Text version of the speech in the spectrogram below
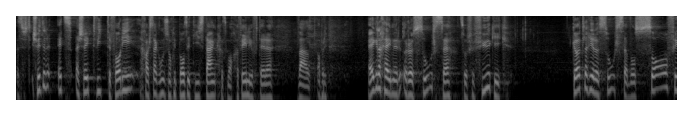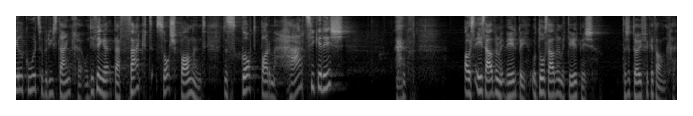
Es ist wieder jetzt ein Schritt weiter. Vorhin kannst du sagen, du noch ein positives Denken, das machen viele auf dieser Welt. Aber eigentlich haben wir Ressourcen zur Verfügung, göttliche Ressourcen, die so viel Gutes über uns denken. Und ich finde den Fakt so spannend, dass Gott barmherziger ist, als ich selber mit mir bin und du selber mit dir bist. Das ist ein tiefer Gedanke.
